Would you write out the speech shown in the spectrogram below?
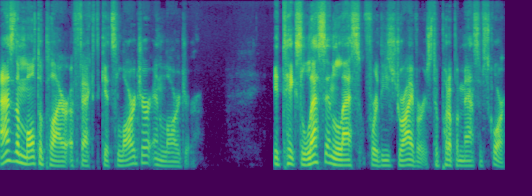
As the multiplier effect gets larger and larger, it takes less and less for these drivers to put up a massive score.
